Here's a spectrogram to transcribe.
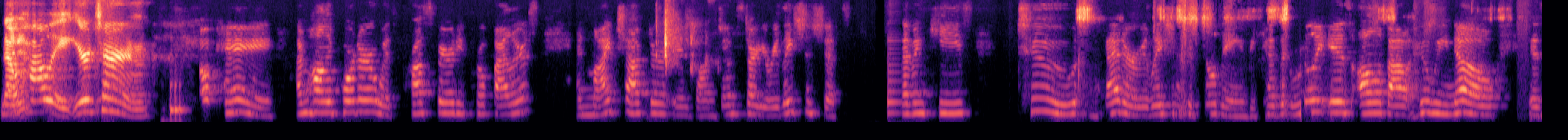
now holly your turn okay i'm holly porter with prosperity profilers and my chapter is on Jumpstart Your Relationships, seven keys to better relationship building because it really is all about who we know is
